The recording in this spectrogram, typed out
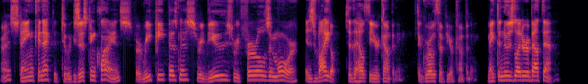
Right? Staying connected to existing clients for repeat business, reviews, referrals, and more is vital to the health of your company, the growth of your company. Make the newsletter about them,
